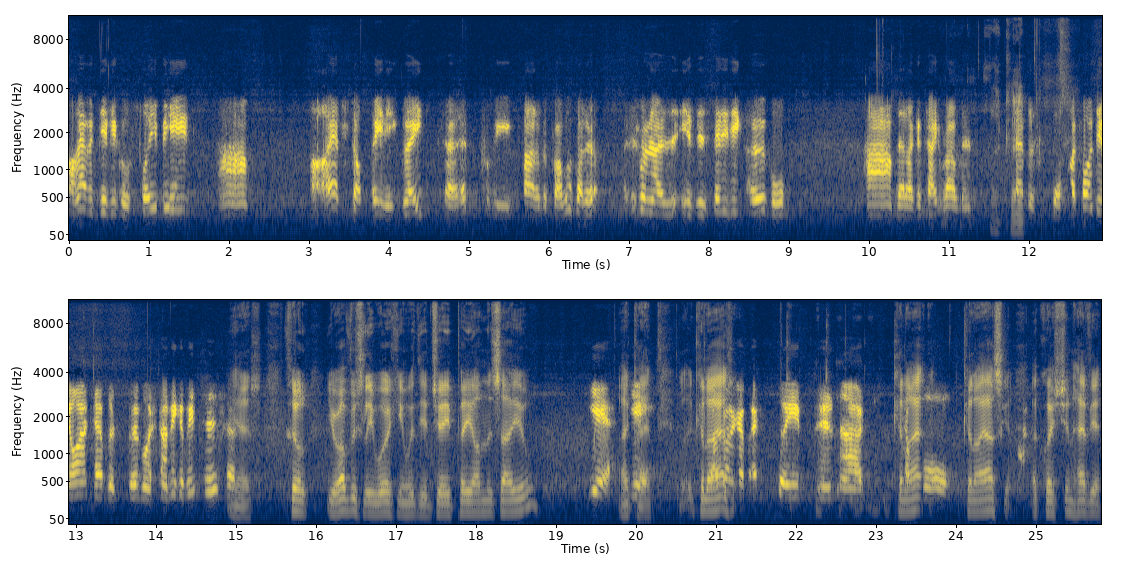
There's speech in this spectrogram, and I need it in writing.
I'm having difficult sleeping. Um, I have stopped eating meat, so that could be part of the problem. But uh, I just want to know if there's anything herbal um, that I can take rather than okay. tablets. I find the iron tablets burn my stomach a bit too. So. Yes. Phil, you're obviously working with your GP on this, are you? Yeah. Okay. Yeah. Can I ask? Go back to see and, uh, can I more. can I ask a question? Have you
